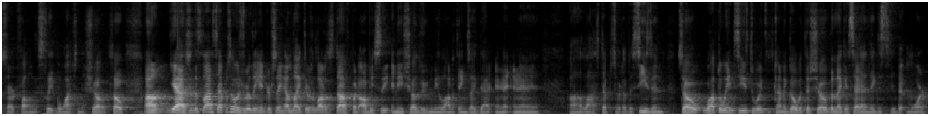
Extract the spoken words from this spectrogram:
start falling asleep while watching the show. So, um, yeah, so this last episode was really interesting. I liked there was a lot of stuff, but obviously, any show, there's going to be a lot of things like that in a, in a uh, last episode of a season. So we'll have to wait and see as to where to kind of go with the show. But like I said, I think this is a bit more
